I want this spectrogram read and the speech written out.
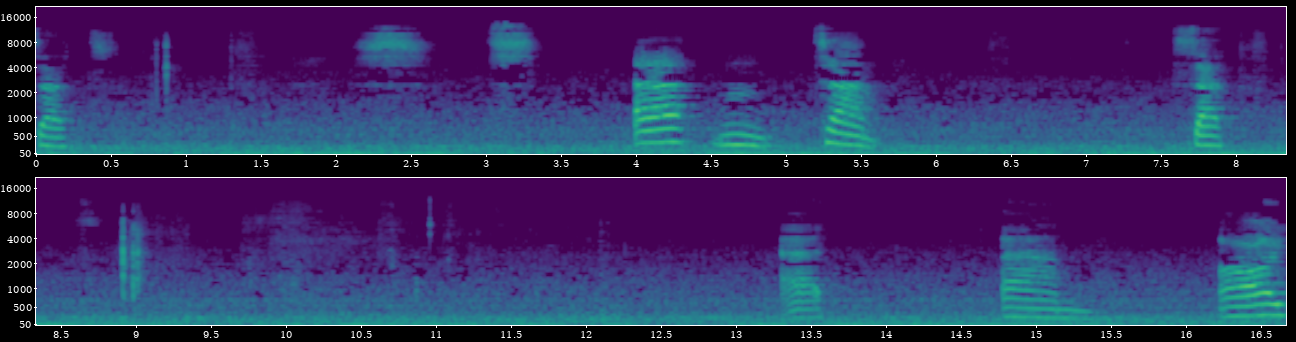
Sat. M. Tam. Sat. A. Am. I.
